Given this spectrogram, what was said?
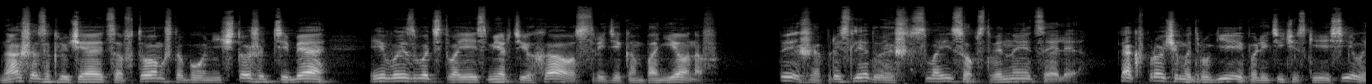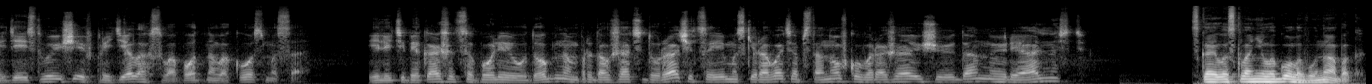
Наша заключается в том, чтобы уничтожить тебя и вызвать твоей смертью хаос среди компаньонов. Ты же преследуешь свои собственные цели, как, впрочем, и другие политические силы, действующие в пределах свободного космоса. Или тебе кажется более удобным продолжать дурачиться и маскировать обстановку, выражающую данную реальность? Скайла склонила голову на бок.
